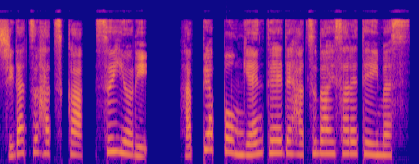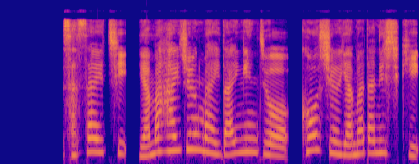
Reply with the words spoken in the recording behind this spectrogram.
4月20日。水より800本限定で発売されています。笹市山杯純米大吟醸、甲州山田錦。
